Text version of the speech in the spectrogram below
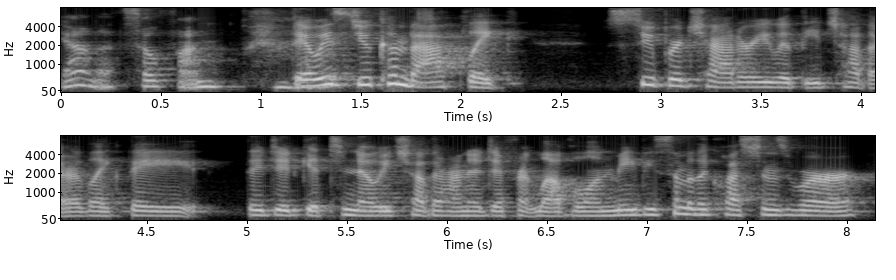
Yeah, that's so fun. Mm-hmm. They always do come back like super chattery with each other. Like they they did get to know each other on a different level, and maybe some of the questions were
